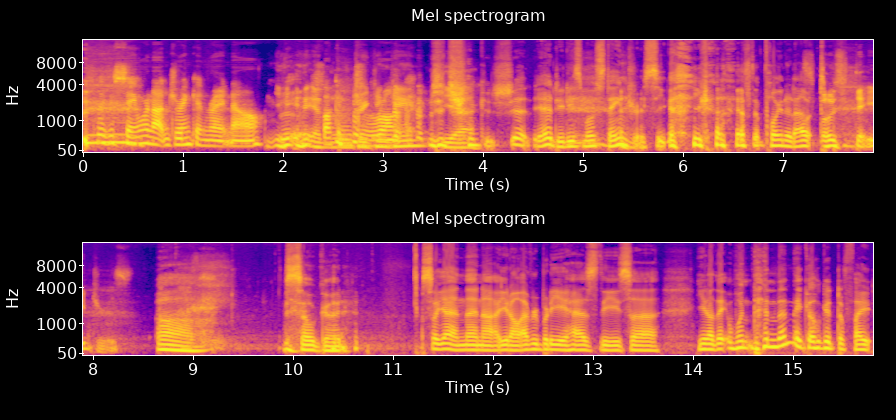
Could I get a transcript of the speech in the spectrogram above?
It's like a shame we're not drinking right now. Yeah, Fucking drinking drunk. game. Yeah. Drunk as shit yeah dude he's most dangerous you gotta, you gotta have to point it out It's most dangerous. Oh, so good. So yeah, and then uh, you know everybody has these, uh, you know, they when and then they go get to fight.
